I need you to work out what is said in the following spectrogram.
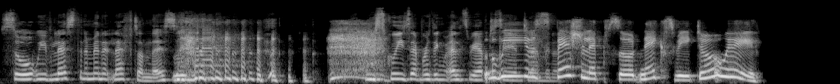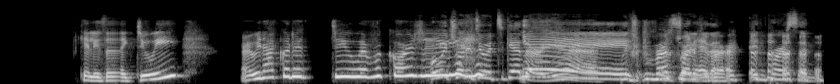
So we've less than a minute left on this. we squeeze everything else we have to But say we have a minute. special episode next week, don't we? Kelly's like, do we? Are we not going to do a recording? Well, we try to do it together, Yay! yeah. We- we First try to one ever. in person,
